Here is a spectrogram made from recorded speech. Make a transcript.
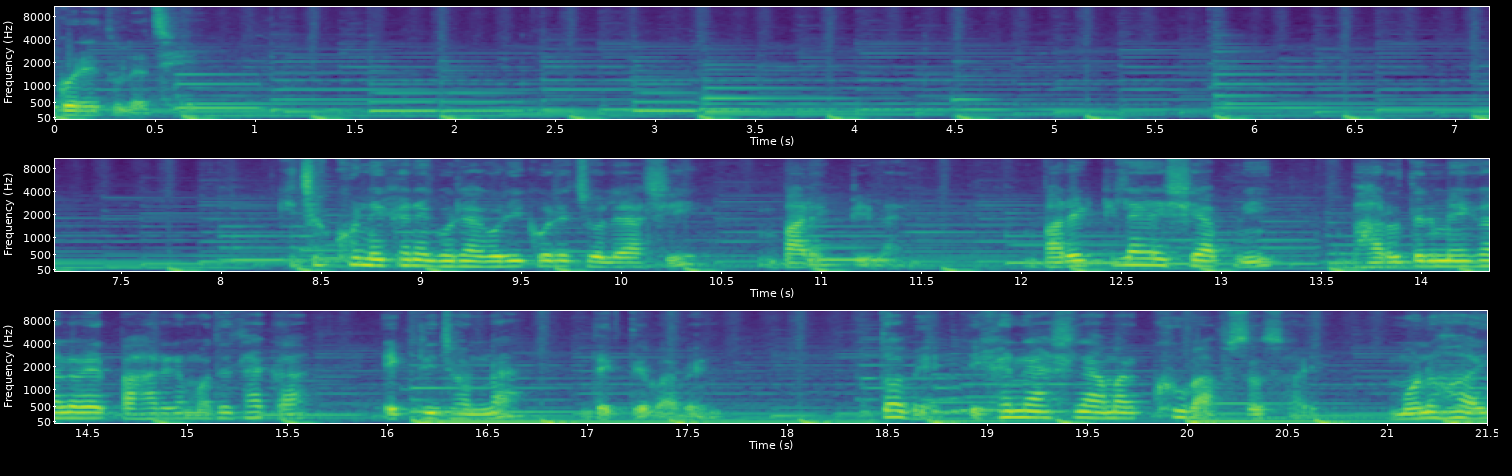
গড়ে তুলেছে। কিছুক্ষণ এখানে ঘোরাঘুরি করে চলে আসি বারেক টিলায় বারেক টিলায় এসে আপনি ভারতের মেঘালয়ের পাহাড়ের মধ্যে থাকা একটি ঝর্ণা দেখতে পাবেন। তবে এখানে আসলে আমার খুব আফসোস হয়। মনে হয়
